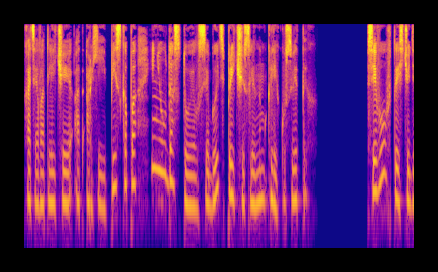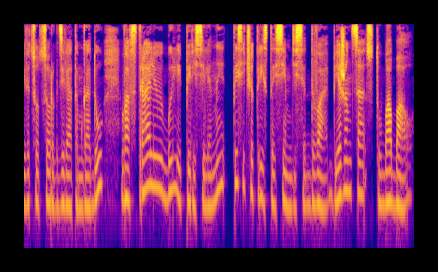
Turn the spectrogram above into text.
хотя, в отличие от архиепископа, и не удостоился быть причисленным к лику святых. Всего в 1949 году в Австралию были переселены 1372 беженца с Тубабао.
